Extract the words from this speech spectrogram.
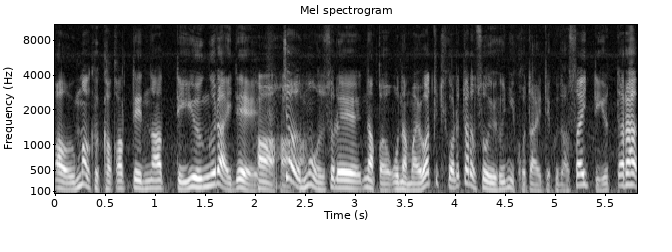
あうまくかかってんなっていうぐらいで、はあはあ。じゃあもうそれなんかお名前はって聞かれたらそういうふうに答えてくださいって言ったら、う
